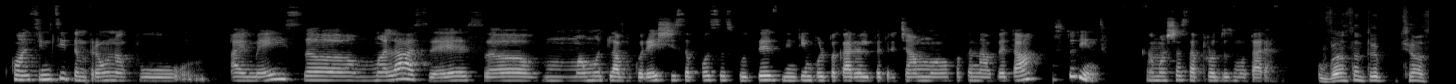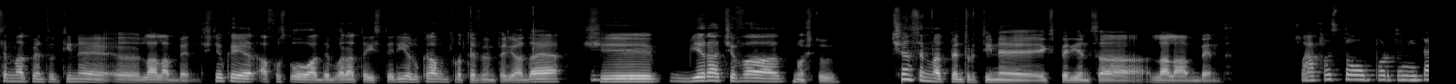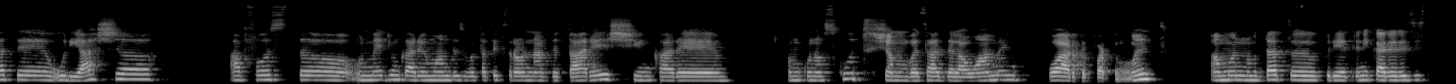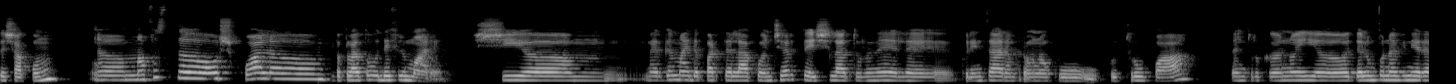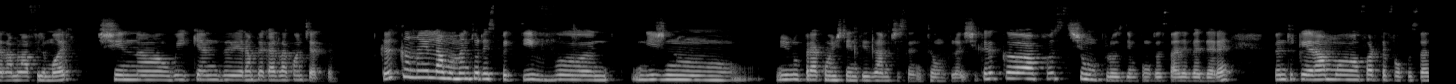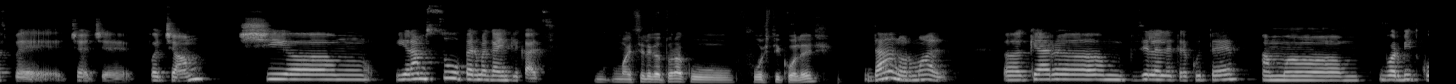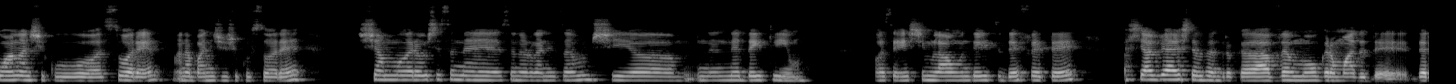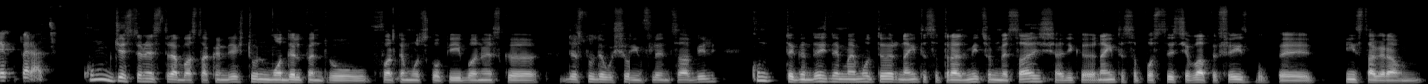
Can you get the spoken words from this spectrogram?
consimțit împreună cu ai mei să mă lase să mă mut la București și să pot să scutez din timpul pe care îl petreceam uh, făcând naveta, studiind. Cam așa s-a produs mutarea. Vreau să întreb ce a însemnat pentru tine uh, la la Band. Știu că a fost o adevărată isterie, lucram în ProTV în perioada aia și mm-hmm. era ceva, nu știu, ce a însemnat pentru tine experiența la la Band? A fost o oportunitate uriașă a fost uh, un mediu în care m-am dezvoltat extraordinar de tare și în care am cunoscut și am învățat de la oameni foarte, foarte mult. Am învățat uh, prietenii care rezistă și acum. Uh, a fost uh, o școală pe platou de filmare și uh, mergând mai departe la concerte și la turneele prin țară împreună cu, cu trupa, pentru că noi uh, de luni până vineri eram la filmări și în uh, weekend eram plecați la concerte. Cred că noi la momentul respectiv uh, nici nu, nici nu prea conștientizam ce se întâmplă și cred că a fost și un plus din punctul ăsta de vedere, pentru că eram uh, foarte focusați pe ceea ce făceam și uh, eram super mega implicați. Mai ții legătura cu foștii colegi? Da, normal. Uh, chiar uh, zilele trecute am uh, vorbit cu Ana și cu Sore, Ana Banișu și cu Sore, și am reușit să ne, să ne organizăm și ne, ne date-uim. O să ieșim la un date de fete și abia aștept pentru că avem o grămadă de, de recuperat. Cum gestionezi treaba asta când ești un model pentru foarte mulți copii, bănuiesc că destul de ușor influențabili? Cum te gândești de mai multe ori înainte să transmiți un mesaj, adică înainte să postezi ceva pe Facebook, pe Instagram?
